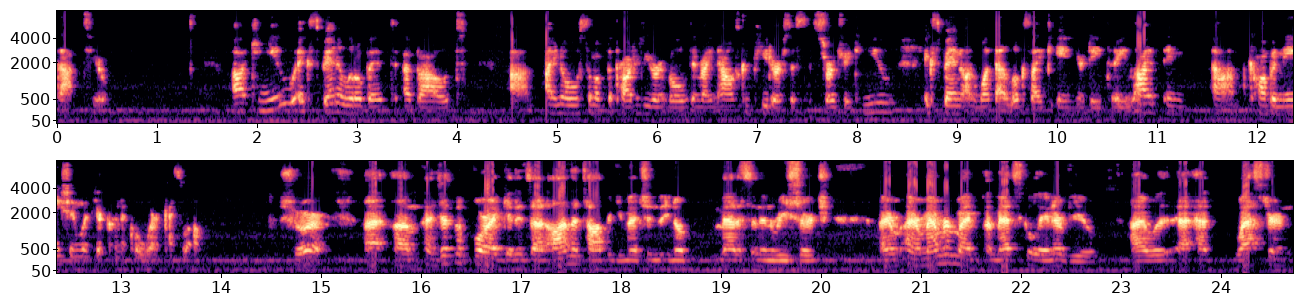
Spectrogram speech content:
that too. Uh, can you expand a little bit about? Um, I know some of the projects you're involved in right now is computer assisted surgery. Can you expand on what that looks like in your day to day life in um, combination with your clinical work as well? Sure. Uh, um, and just before I get into that, on the topic you mentioned, you know, medicine and research. I, I remember my med school interview. I was at Western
